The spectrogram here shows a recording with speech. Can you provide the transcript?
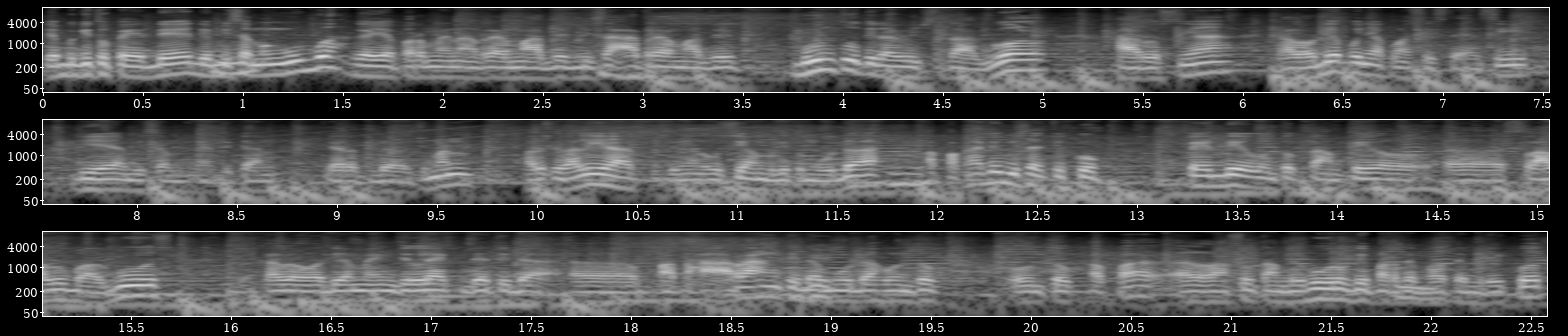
dia begitu pede, dia hmm. bisa mengubah gaya permainan Real Madrid di saat Real Madrid buntu tidak bisa gol. Harusnya kalau dia punya konsistensi, dia yang bisa menggantikan Gareth Bale. Cuman harus kita lihat dengan usia yang begitu muda, hmm. apakah dia bisa cukup pede untuk tampil uh, selalu bagus, kalau dia main jelek dia tidak uh, patah arang, tidak mudah untuk untuk apa uh, langsung tampil buruk di partai-partai berikut.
